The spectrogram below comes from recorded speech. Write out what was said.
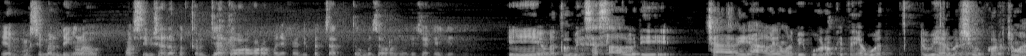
ya masih mending lah masih bisa dapat kerja tuh orang-orang banyak yang dipecat. Tuh biasanya orang Indonesia kayak gitu. Iya betul. Biasanya selalu dicari hal yang lebih buruk gitu ya buat biar bersyukur. Hmm. cuma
